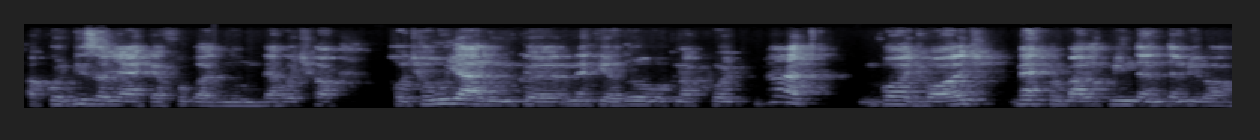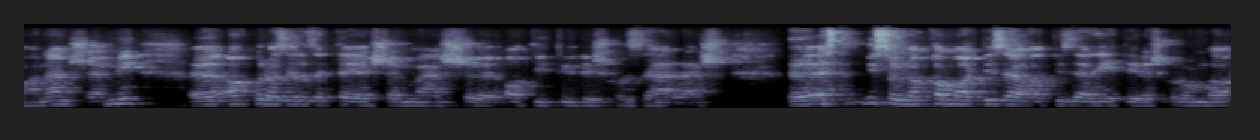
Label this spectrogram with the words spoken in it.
akkor bizony el kell fogadnunk. De hogyha, hogyha úgy állunk neki a dolgoknak, hogy hát vagy-vagy, megpróbálok mindent, de mi van, ha nem, semmi, akkor azért ez egy teljesen más attitűd és hozzáállás. Ezt viszonylag kamar 16-17 éves koromban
